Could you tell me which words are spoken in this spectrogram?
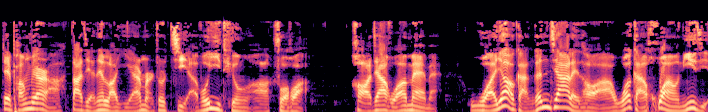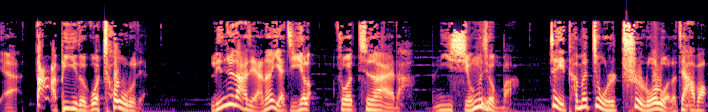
这旁边啊，大姐那老爷们儿就是姐夫一听啊说话，好家伙，妹妹，我要敢跟家里头啊，我敢晃悠你姐。大逼的给我抽出去！邻居大姐呢也急了，说：“亲爱的，你醒醒吧，这他妈就是赤裸裸的家暴，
